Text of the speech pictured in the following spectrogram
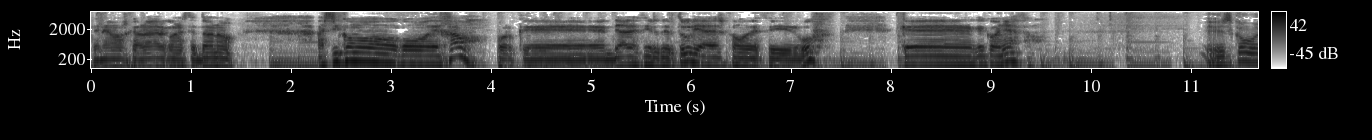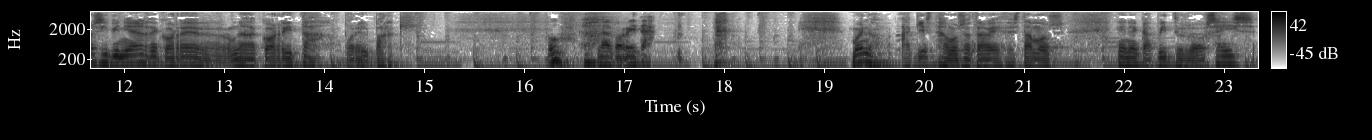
tenemos que hablar con este tono así como, como dejado, porque ya decir tertulia es como decir, uff, qué, qué coñazo. Es como si vinieras de correr una corrita por el parque. Uf, la corrita. Bueno, aquí estamos otra vez, estamos en el capítulo 6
